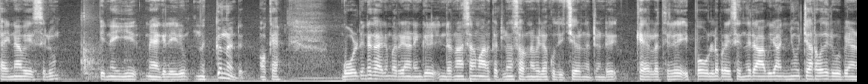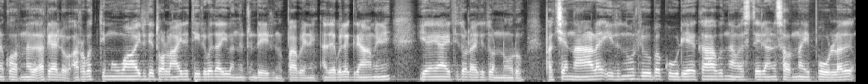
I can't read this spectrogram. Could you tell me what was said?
ചൈന ബേസിലും പിന്നെ ഈ മേഖലയിലും നിൽക്കുന്നുണ്ട്. ഓക്കെ ഗോൾഡിന്റെ കാര്യം പറയുകയാണെങ്കിൽ ഇന്റർനാഷണൽ മാർക്കറ്റിലും സ്വർണവില കുതിച്ചുയർന്നിട്ടുണ്ട് കേരളത്തിൽ ഇപ്പോൾ ഉള്ള പ്രൈസ് ഇന്ന് രാവിലെ അഞ്ഞൂറ്റി അറുപത് രൂപയാണ് കുറഞ്ഞത്. അറിയാലോ അറുപത്തി മൂവായിരത്തി തൊള്ളായിരത്തി ഇരുപതായി വന്നിട്ടുണ്ടായിരുന്നു പവന്. അതേപോലെ ഗ്രാമിന് ഏഴായിരത്തി തൊള്ളായിരത്തി തൊണ്ണൂറും പക്ഷേ നാളെ ഇരുന്നൂറ് രൂപ കൂടിയേക്കാവുന്ന അവസ്ഥയിലാണ് സ്വർണം ഇപ്പോൾ ഉള്ളത്.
